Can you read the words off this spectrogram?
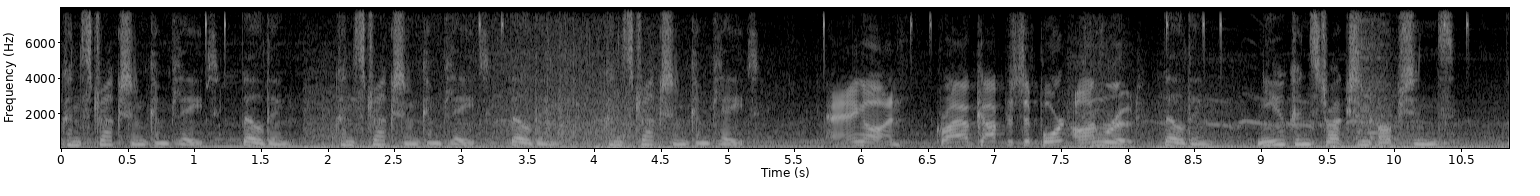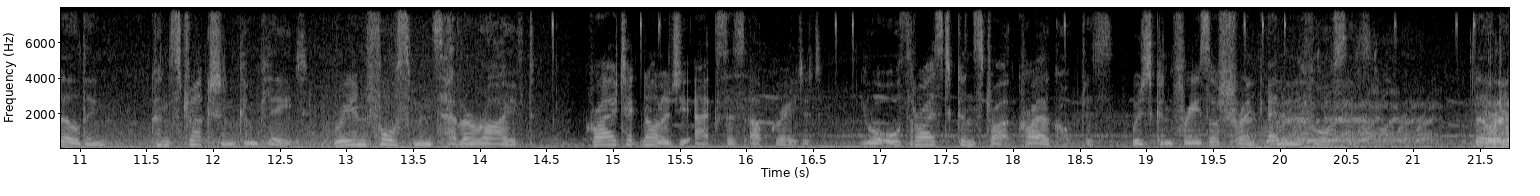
Construction complete. Building. Construction complete. Building. Construction complete. Hang on. Cryocopter support en route. Building. New construction options. Building. Construction complete. Reinforcements have arrived. Cryotechnology access upgraded. You are authorized to construct cryocopters, which can freeze or shrink enemy forces. Building.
